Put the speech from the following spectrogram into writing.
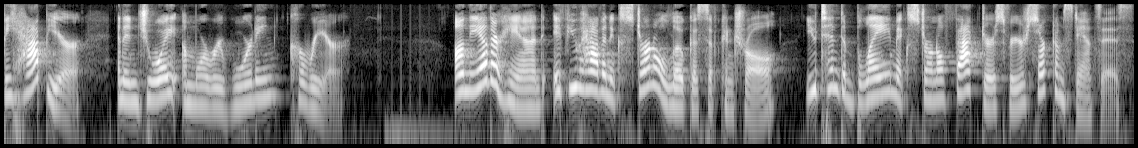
be happier, and enjoy a more rewarding career. On the other hand, if you have an external locus of control, you tend to blame external factors for your circumstances.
